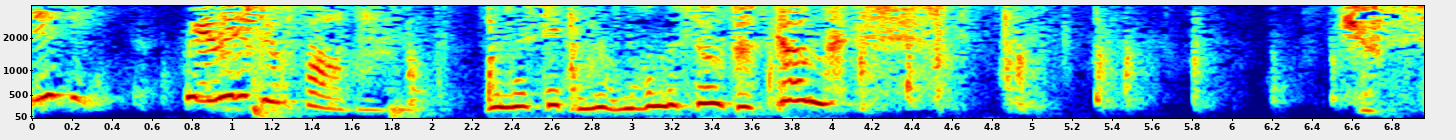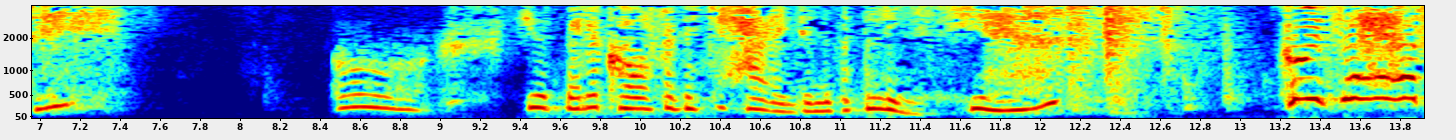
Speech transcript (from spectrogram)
Lizzie, where is your father? In the sitting room, on the sofa. Come. You see? Oh, you'd better call for Mr. Harrington of the police. Yes? Who's that?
